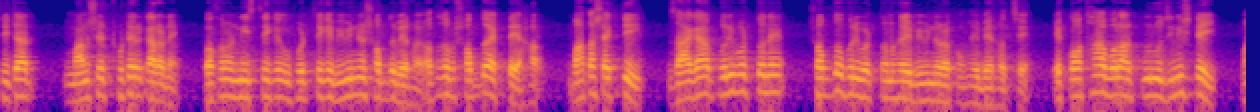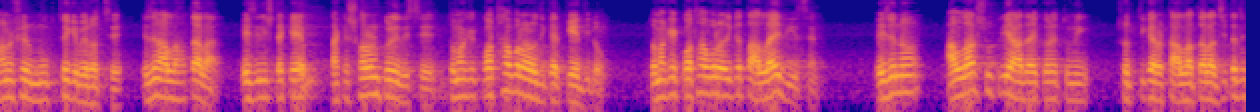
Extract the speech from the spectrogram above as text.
সেটা মানুষের ঠোঁটের কারণে। কখনো নিচ থেকে উপর থেকে বিভিন্ন শব্দ বের হয়, অথচ শব্দ একটাই বাতাস একটি। জায়গা পরিবর্তনে, শব্দ পরিবর্তন হয়ে বিভিন্ন রকম হয়ে বের হচ্ছে। এ কথা বলার পুরো জিনিসটাই মানুষের মুখ থেকে বেরোচ্ছে। এই জন্য আল্লাহ তালা এই জিনিসটাকে তাকে স্মরণ করে দিচ্ছে, তোমাকে কথা বলার অধিকার কে দিল? তোমাকে কথা বলার অধিকার তো আল্লাহ দিয়েছেন। এই জন্য আল্লাহর শুক্রিয়া আদায় করে তুমি সত্যিকার অর্থে আল্লাহ তালা যেটাতে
